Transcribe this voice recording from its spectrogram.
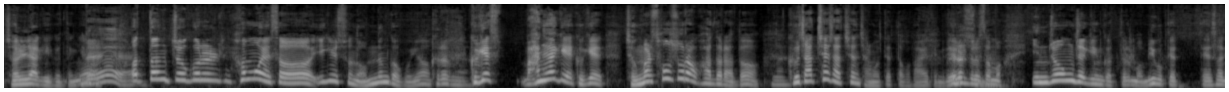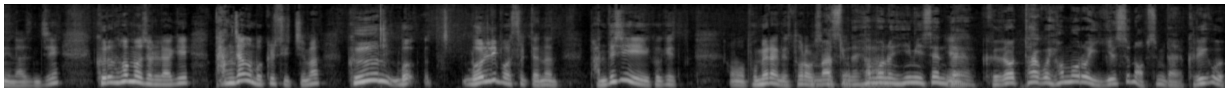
전략이거든요. 네. 어떤 쪽을 혐오해서 이길 수는 없는 거고요. 그럼요. 그게 만약에 그게 정말 소수라고 하더라도 네. 그 자체 자체는 잘못됐다고 봐야 됩니다. 예를 들어서 뭐 그렇습니다. 인종적인 것들, 뭐 미국 대, 대선이라든지 그런 혐오 전략이 당장은 먹힐 수 있지만 그 뭐- 멀리 봤을 때는 반드시 그게 어, 부메랑이 돼서 돌아올 수밖에 맞습니다. 없다. 혐오는 힘이 센데 예. 그렇다고 혐오로 이길 수는 없습니다. 그리고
